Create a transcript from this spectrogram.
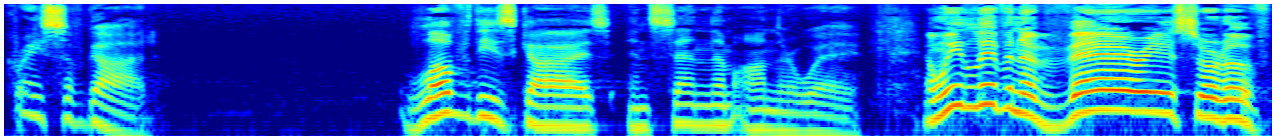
Grace of God. Love these guys and send them on their way. And we live in a very sort of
